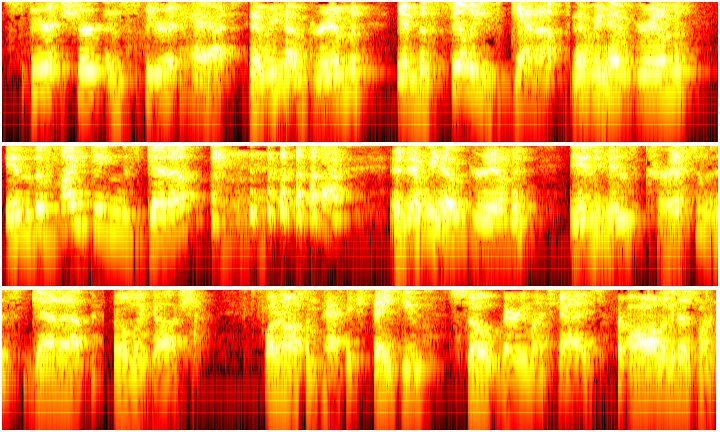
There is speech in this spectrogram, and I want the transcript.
spirit shirt and spirit hat. Then we have Grim in the Phillies getup. Then we have Grim in the Vikings getup. And then we have Grim in his Christmas getup. Oh my gosh. What an awesome package. Thank you so very much, guys. Oh, look at this one.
